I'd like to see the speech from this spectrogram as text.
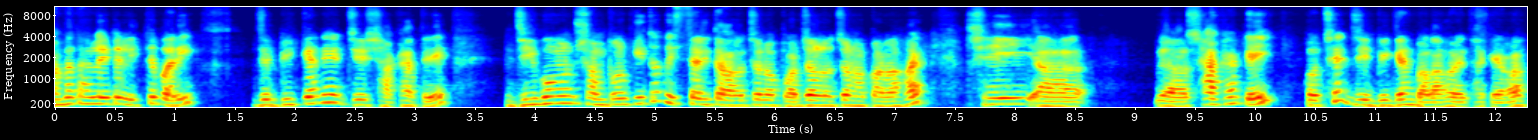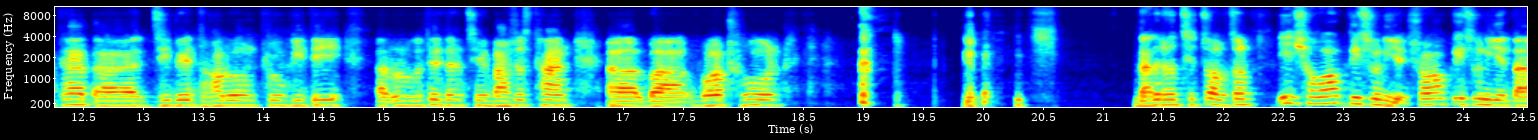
আমরা তাহলে এটা লিখতে পারি যে বিজ্ঞানের যে শাখাতে জীবন সম্পর্কিত বিস্তারিত আলোচনা, পর্যালোচনা করা হয়, সেই শাখাকেই হচ্ছে জীববিজ্ঞান বলা হয়ে থাকে। অর্থাৎ জীবের ধরন, প্রকৃতি তারপর হচ্ছে বাসস্থান বা গঠন, তাদের হচ্ছে চলাচল, এই সব কিছু নিয়ে, সব কিছু নিয়ে তা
